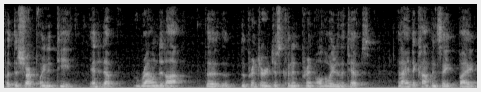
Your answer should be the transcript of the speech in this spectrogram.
but the sharp pointed teeth ended up rounded off. The, the, the printer just couldn't print all the way to the tips. And I had to compensate by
